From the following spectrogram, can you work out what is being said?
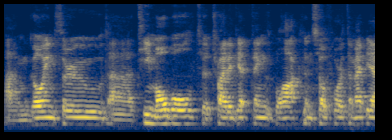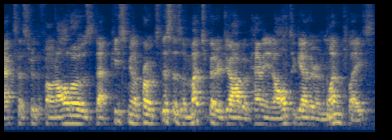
um, going through uh, T-Mobile to try to get things blocked and so forth. that might be accessed through the phone. All those, that piecemeal approach, this is a much better job of having it all together in one place,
